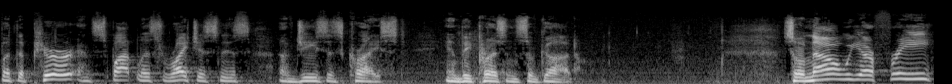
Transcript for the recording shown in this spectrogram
but the pure and spotless righteousness of Jesus Christ in the presence of God. So now we are free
